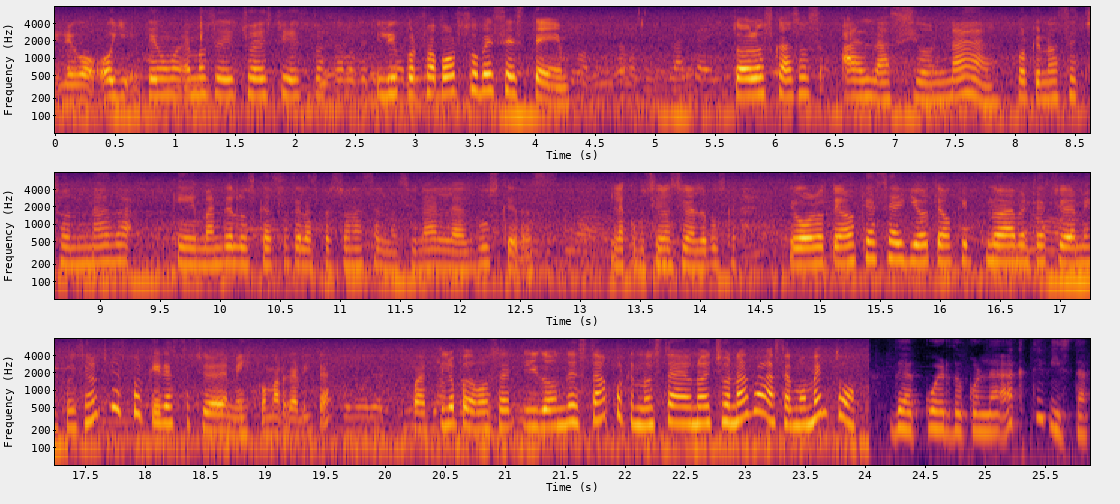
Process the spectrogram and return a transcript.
Y luego, oye, hemos hecho esto y esto. Y le digo, por favor, subes este todos los casos al nacional, porque no has hecho nada que mande los casos de las personas al nacional, las búsquedas, la Comisión Nacional de Búsqueda. Digo, lo tengo que hacer yo, tengo que ir nuevamente a Ciudad de México. Dice, no tienes por qué ir hasta Ciudad de México, Margarita. Aquí lo podemos hacer. ¿Y dónde está? Porque no está, no ha hecho nada hasta el momento. De acuerdo con la activista,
